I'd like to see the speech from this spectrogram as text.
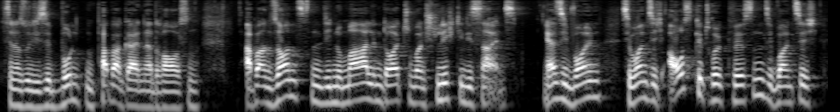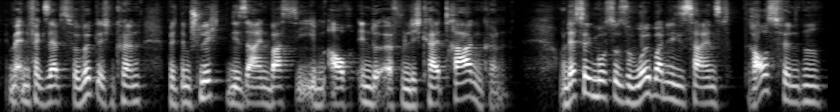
sind also diese bunten Papageien da draußen. Aber ansonsten, die normalen Deutschen wollen schlichte Designs. Ja, sie wollen, sie wollen sich ausgedrückt wissen, sie wollen sich im Endeffekt selbst verwirklichen können mit einem schlichten Design, was sie eben auch in der Öffentlichkeit tragen können. Und deswegen musst du sowohl bei den Designs rausfinden,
